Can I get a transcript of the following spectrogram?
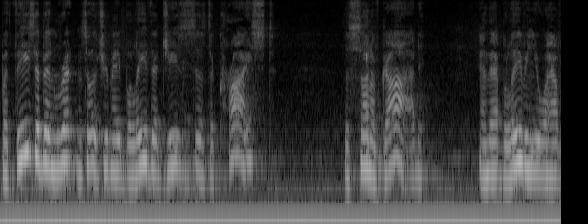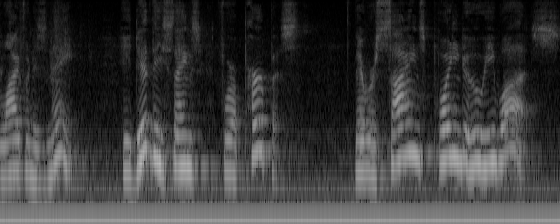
but these have been written so that you may believe that Jesus is the Christ, the Son of God, and that believing you will have life in his name. He did these things for a purpose. There were signs pointing to who he was.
